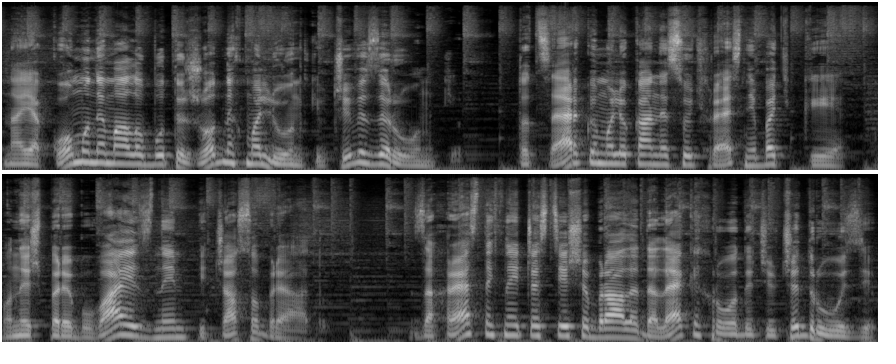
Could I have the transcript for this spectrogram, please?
на якому не мало бути жодних малюнків чи візерунків. До церкви малюка несуть хресні батьки, вони ж перебувають з ним під час обряду. За хресних найчастіше брали далеких родичів чи друзів,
